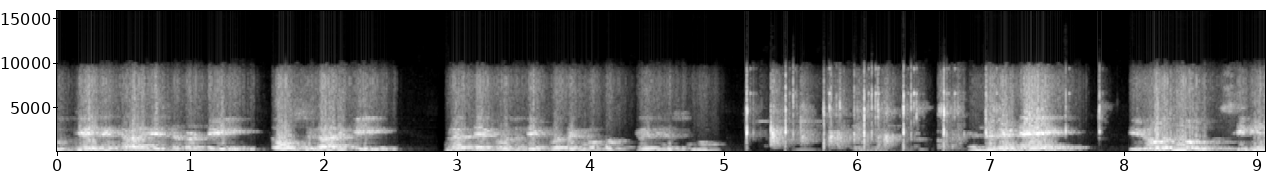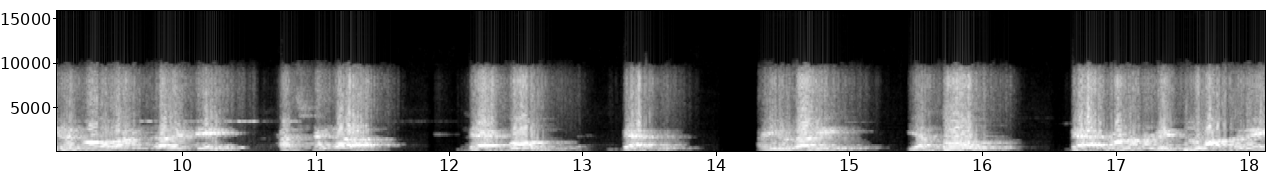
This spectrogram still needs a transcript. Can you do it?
ఉత్తేజం కలగజేసినటువంటి దౌసు గారికి ప్రత్యేకమైన కృతజ్ఞతలు తెలియజేస్తున్నాం. ఎందుకంటే ఈరోజు సినీ రంగంలో రాణించాలంటే ఖచ్చితంగా బ్యాక్ బోన్ బ్యాక్ అయి ఉండాలి ఎంతో బ్యాక్గ్రౌండ్ ఉన్న వ్యక్తులు మాత్రమే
